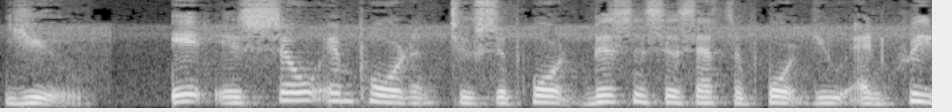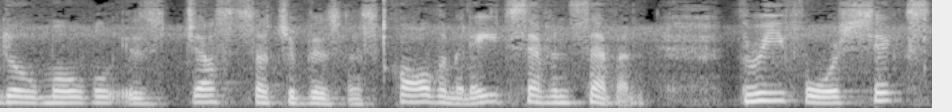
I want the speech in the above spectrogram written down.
you. It is so important to support businesses that support you, and Credo Mobile is just such a business. Call them at 877 346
